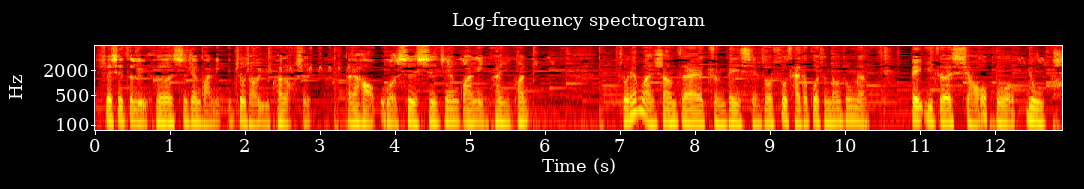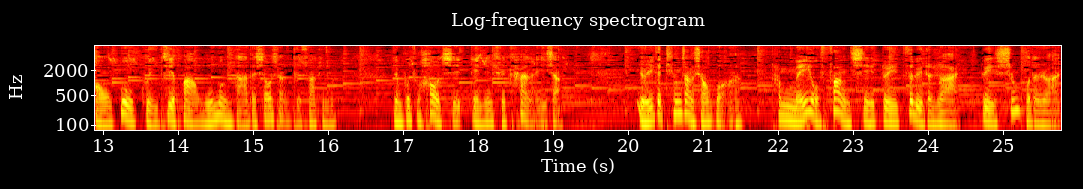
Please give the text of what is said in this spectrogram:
学习自律和时间管理就找宇宽老师。大家好，我是时间管理潘宇宽。昨天晚上在准备写作素材的过程当中呢，被一则小伙用跑步轨迹化吴孟达的肖像给刷屏了，忍不住好奇点进去看了一下。有一个听障小伙啊，他没有放弃对自律的热爱，对生活的热爱，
